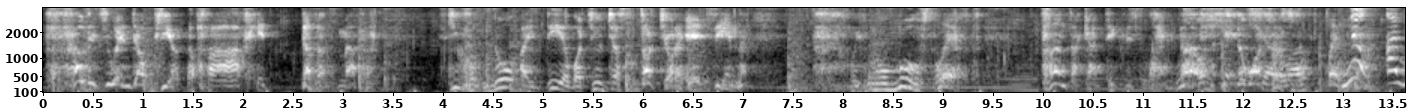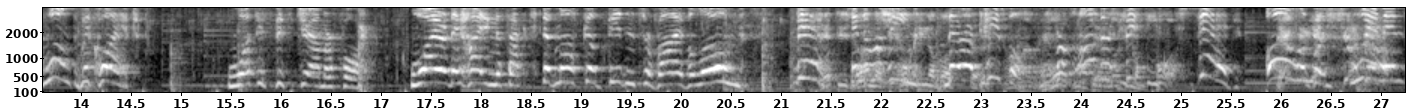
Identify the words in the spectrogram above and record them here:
How did you end up here? Ah, it doesn't matter. You have no idea what you just stuck your heads in. We've no moves left. Hansa can't take this line now. Oh, shit, the Watchers won't let No, I won't be quiet! What is this jammer for? Why are they hiding the fact that Moscow didn't survive alone? There, in the ravine, there are people from other cities, dead! All of them, women,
